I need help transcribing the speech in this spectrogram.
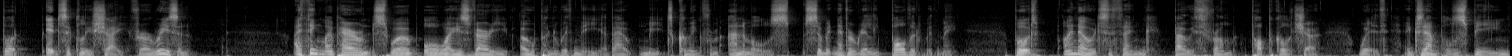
but it's a cliche for a reason. I think my parents were always very open with me about meat coming from animals, so it never really bothered with me. But I know it's a thing, both from pop culture, with examples being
